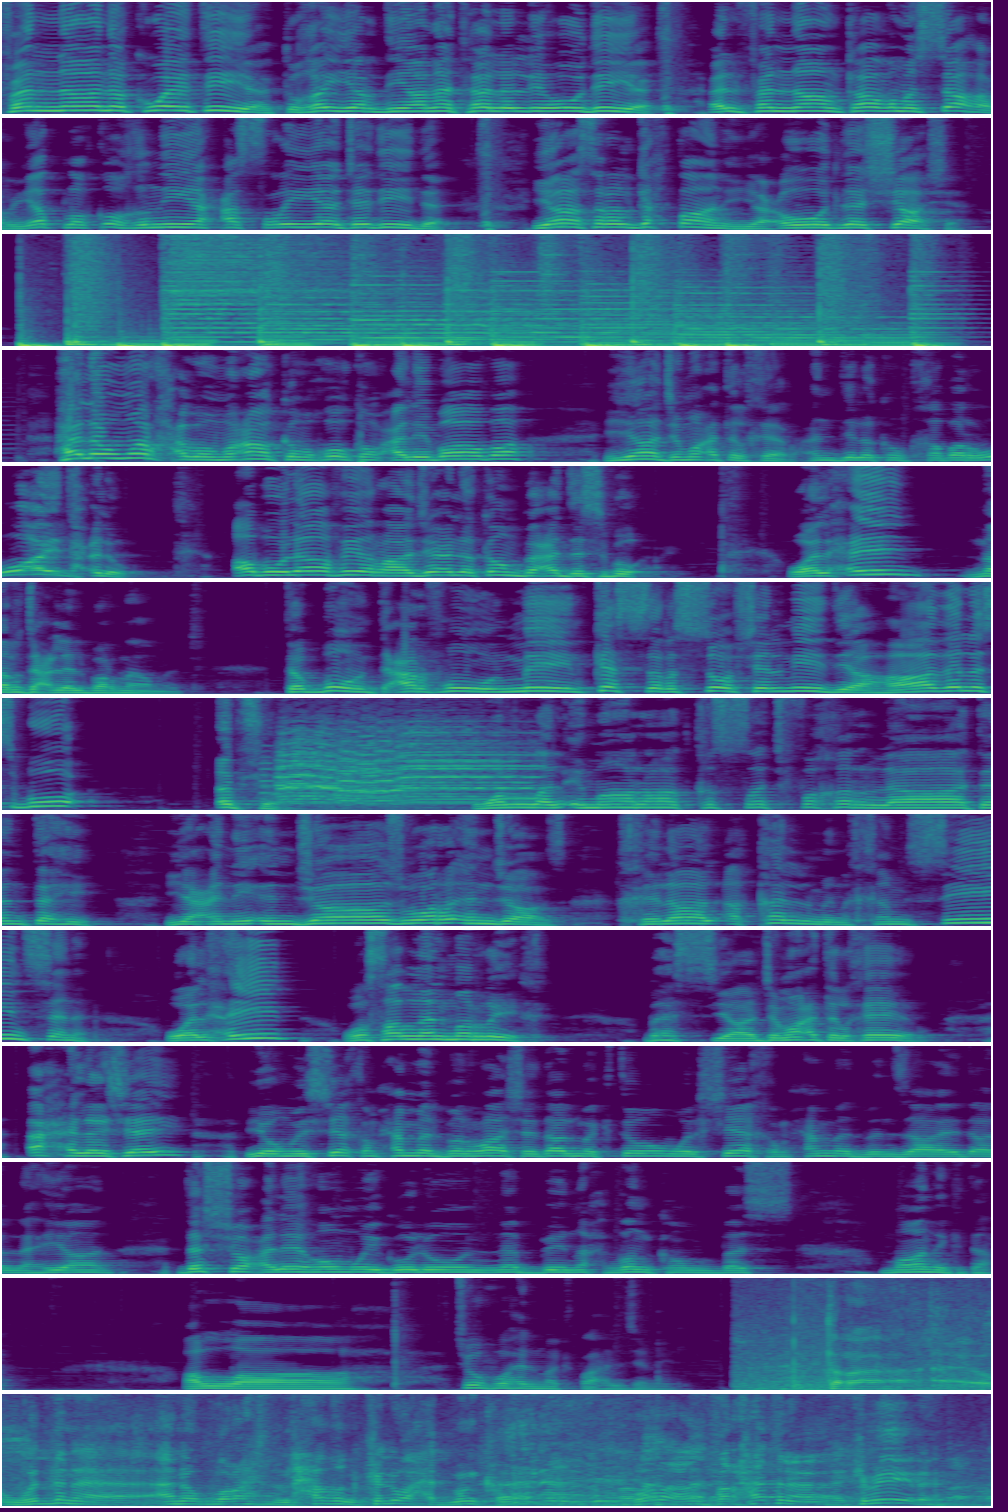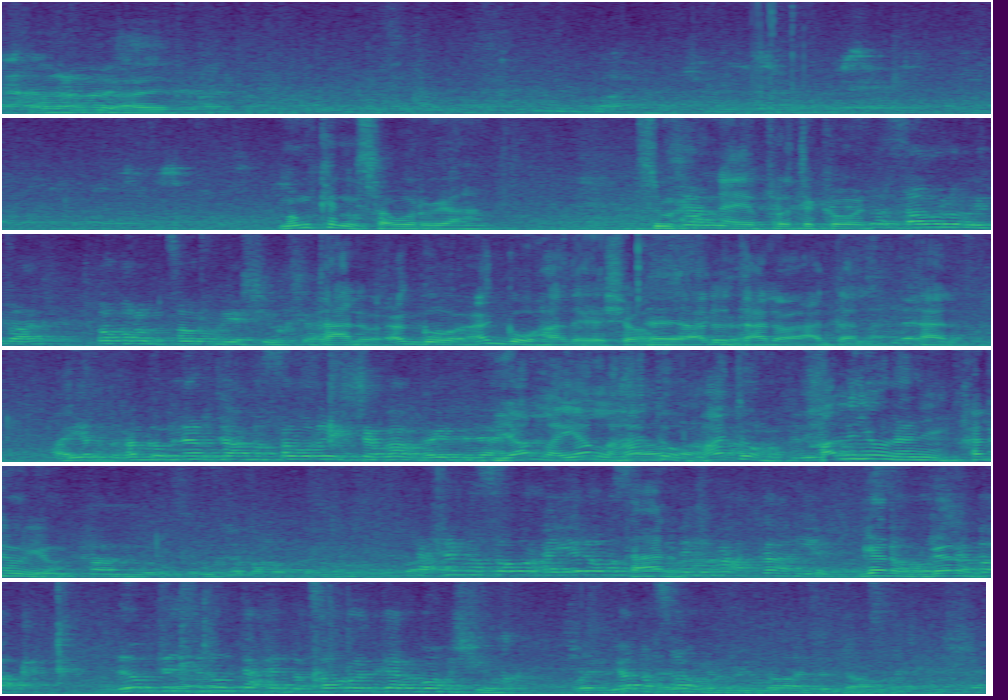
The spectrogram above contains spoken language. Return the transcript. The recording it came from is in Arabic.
فنانة كويتية تغير ديانتها لليهودية. الفنان كاظم الساهر يطلق أغنية حصرية جديدة. ياسر القحطاني يعود للشاشة. هلا ومرحبا معاكم أخوكم علي بابا. يا جماعة الخير عندي لكم خبر وايد حلو. أبو لافي راجع لكم بعد أسبوع. والحين نرجع للبرنامج. تبون تعرفون مين كسر السوشيال ميديا هذا الأسبوع؟ ابشر. والله الإمارات قصة فخر لا تنتهي. يعني إنجاز ورا إنجاز. خلال أقل من خمسين سنة. والحين وصلنا المريخ. بس يا جماعة الخير أحلى شيء يوم الشيخ محمد بن راشد آل مكتوم والشيخ محمد بن زايد آل نهيان دشوا عليهم ويقولون نبي نحضنكم بس ما نقدر. الله. شوفوا هالمقطع الجميل. ترى ودنا أنا وأبو راشد نحضن كل واحد منكم. والله فرحتنا كبيرة. ممكن نصور وياهم؟ اسمحوا لنا يا بروتوكول. صوروا تفضلوا بتصوروا ويا الشيوخ شباب تعالوا عقوا عقوا هذا يا شباب. تعالوا تعالوا عدلنا. تعالوا. عقب نرجع نصور الشباب يلا يلا هاتوهم هاتوهم. خليون هني. خلهم يجون الحين نصور هيا لو نصور تعالوا. يا جماعة ثانية. قربوا، قربوا. لو بتنزلون تحت بتصوروا تقربون الشيوخ يلا صوروا.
